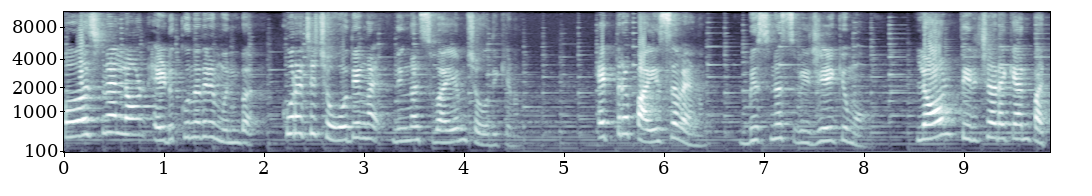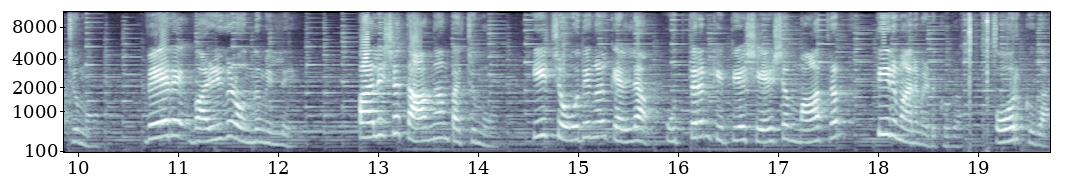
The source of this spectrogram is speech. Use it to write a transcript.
പേഴ്സണൽ ലോൺ എടുക്കുന്നതിന് മുൻപ് കുറച്ച് ചോദ്യങ്ങൾ നിങ്ങൾ സ്വയം ചോദിക്കണം. എത്ര പൈസ വേണം? ബിസിനസ് വിജയിക്കുമോ? ലോൺ തിരിച്ചടയ്ക്കാൻ പറ്റുമോ? വേറെ വഴികളൊന്നുമില്ലേ? പലിശ താങ്ങാൻ പറ്റുമോ? ഈ ചോദ്യങ്ങൾക്കെല്ലാം ഉത്തരം കിട്ടിയ ശേഷം മാത്രം തീരുമാനമെടുക്കുക. ഓർക്കുക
